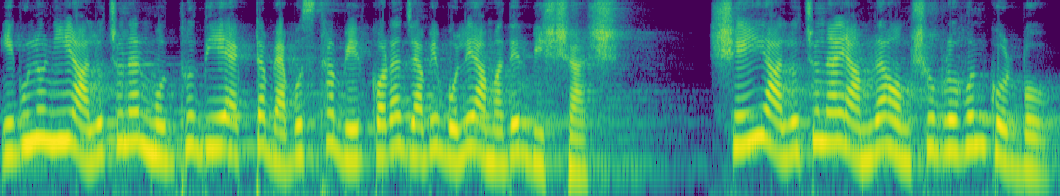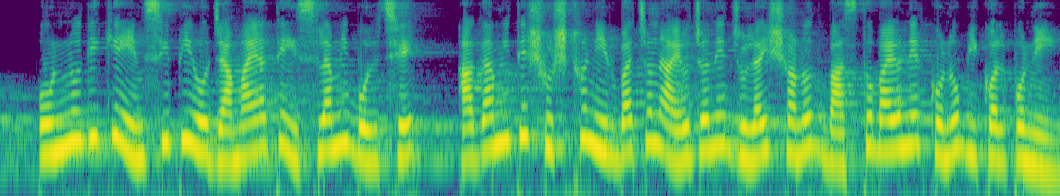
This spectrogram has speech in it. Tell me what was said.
এগুলো নিয়ে আলোচনার মধ্য দিয়ে একটা ব্যবস্থা বের করা যাবে বলে আমাদের বিশ্বাস। সেই আলোচনায় আমরা অংশগ্রহণ করব। অন্যদিকে এনসিপি ও জামায়াতে ইসলামী বলছে, আগামীতে সুষ্ঠু নির্বাচন আয়োজনে জুলাই সনদ বাস্তবায়নের কোনো বিকল্প নেই।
